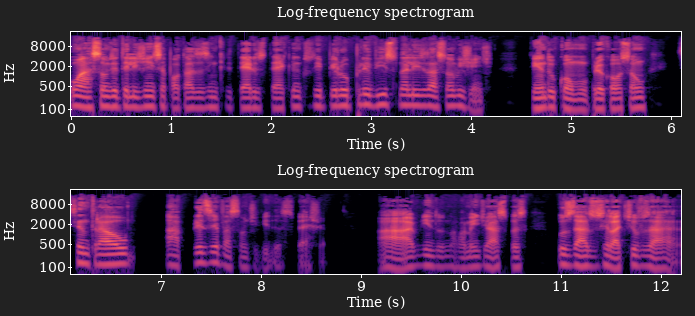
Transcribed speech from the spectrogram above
com a ação de inteligência pautadas em critérios técnicos e pelo previsto na legislação vigente, tendo como precaução central a preservação de vidas, fecha. Ah, abrindo novamente aspas, os dados relativos à,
